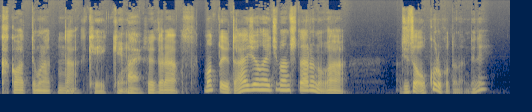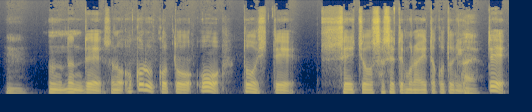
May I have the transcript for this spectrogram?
関わってもらった経験、うんはい。それからもっと言うと愛情が一番伝わるのは実は怒ることなんでね、うん。うん、なんでその怒ることを通して成長させてもらえたことによって、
